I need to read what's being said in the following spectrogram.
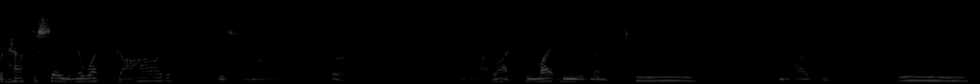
would have to say, you know what? God is not first in my life. He might be number two, he might be number three.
